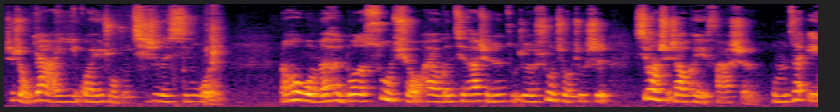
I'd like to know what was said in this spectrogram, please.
这种亚裔、关于种族歧视的新闻。然后我们很多的诉求，还有跟其他学生组织的诉求，就是希望学校可以发声。我们在一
